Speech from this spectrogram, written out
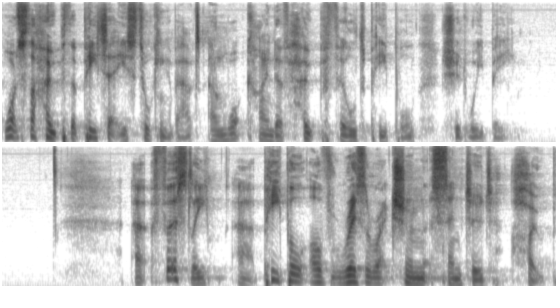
what's the hope that Peter is talking about, and what kind of hope filled people should we be? Uh, firstly, uh, people of resurrection centered hope.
